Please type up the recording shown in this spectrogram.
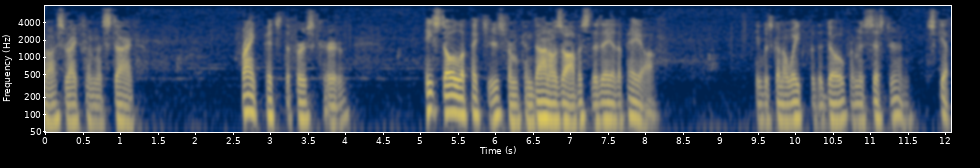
Sweet double cross right from the start. Frank pitched the first curve. He stole the pictures from Condano's office the day of the payoff. He was going to wait for the dough from his sister and skip.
